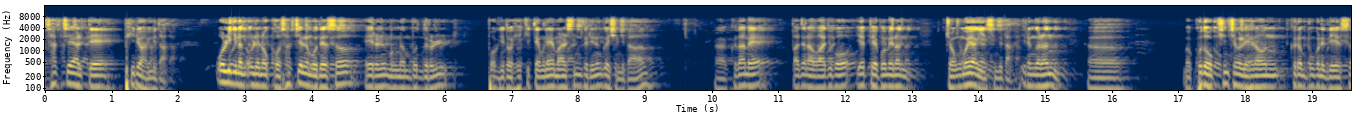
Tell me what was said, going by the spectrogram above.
삭제할 때 필요합니다. 올리기는 올려놓고 삭제를 못해서 애를 먹는 분들을 보기도 했기 때문에 말씀드리는 것입니다. 어, 그 다음에 빠져나와가지고 옆에 보면은 종 모양이 있습니다. 이런 거는 어, 뭐 구독 신청을 해놓은 그런 부분에 대해서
